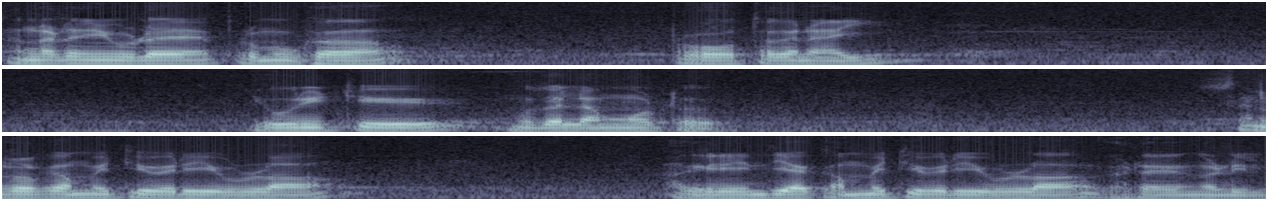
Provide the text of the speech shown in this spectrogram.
സംഘടനയുടെ പ്രമുഖ പ്രവർത്തകനായി യൂണിറ്റ് മുതൽ അങ്ങോട്ട് സെൻട്രൽ കമ്മിറ്റി വരെയുള്ള അഖിലേന്ത്യാ കമ്മിറ്റി വരെയുള്ള ഘടകങ്ങളിൽ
